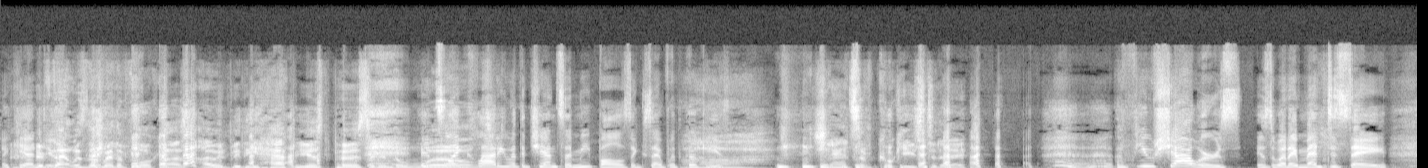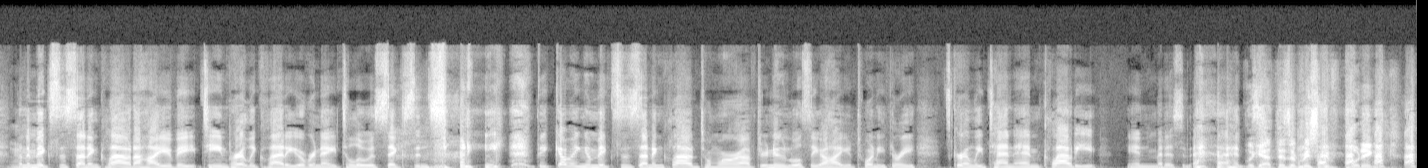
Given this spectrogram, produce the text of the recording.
I can't if do that was the weather forecast, I would be the happiest person in the world. It's like cloudy with a chance of meatballs, except with cookies. Ah, chance of cookies today. A few showers is what I meant to say. And a mm-hmm. mix of sun and cloud, a high of 18, partly cloudy overnight to low of 6 and sunny, becoming a mix of sun and cloud tomorrow afternoon. We'll see a high of 23. It's currently 10 and cloudy in Medicine. Look out, there's a risk of pudding.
